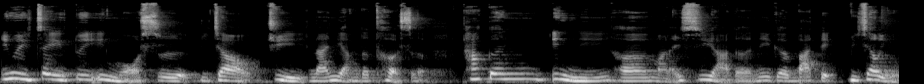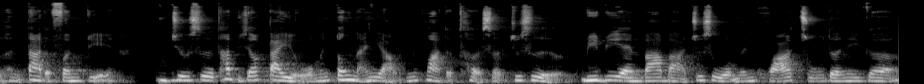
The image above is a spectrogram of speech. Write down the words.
因为这一对印模是比较具南洋的特色，它跟印尼和马来西亚的那个 body 比较有很大的分别，就是它比较带有我们东南亚文化的特色，就是 B B M 爸爸，就是我们华族的那个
